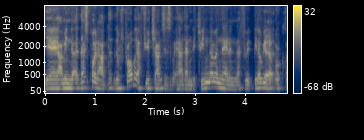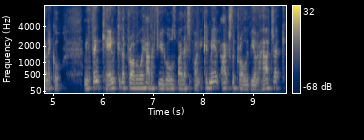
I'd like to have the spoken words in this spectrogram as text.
Yeah, I mean, at this point, I, there was probably a few chances we had in between now and then, and if we'd been a wee yeah. bit more clinical, I mean, think Kent could have probably had a few goals by this point. It could may actually probably be on a hat trick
